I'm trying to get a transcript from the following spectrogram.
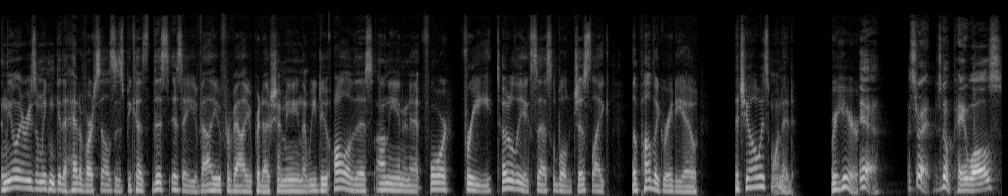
And the only reason we can get ahead of ourselves is because this is a value for value production, meaning that we do all of this on the internet for free, totally accessible, just like the public radio that you always wanted. We're here. Yeah, that's right. There's no paywalls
